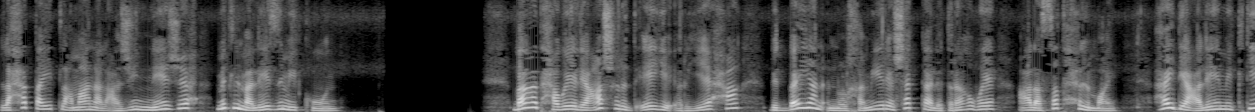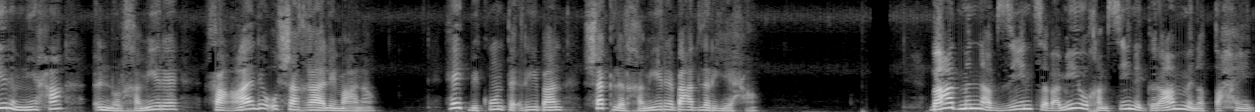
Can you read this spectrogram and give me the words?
لحتى يطلع معنا العجين ناجح مثل ما لازم يكون. بعد حوالي عشر دقايق رياحة بتبين إنه الخميرة شكلت رغوة على سطح المي. هيدي علامة كتير منيحة إنه الخميرة فعالة وشغالة معنا. هيك بيكون تقريبا شكل الخميرة بعد الرياحة بعد منا بزين 750 جرام من الطحين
